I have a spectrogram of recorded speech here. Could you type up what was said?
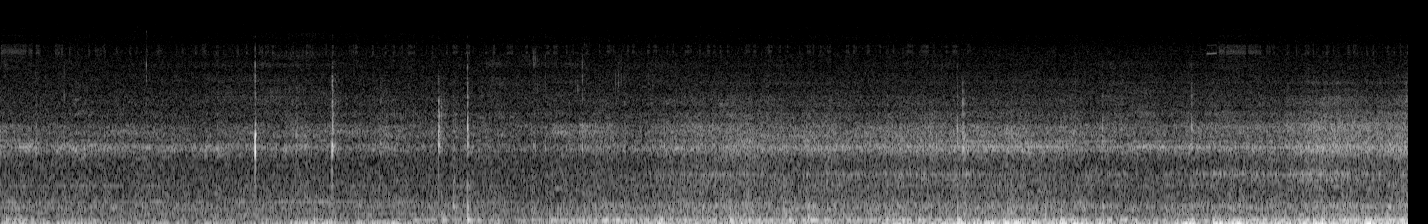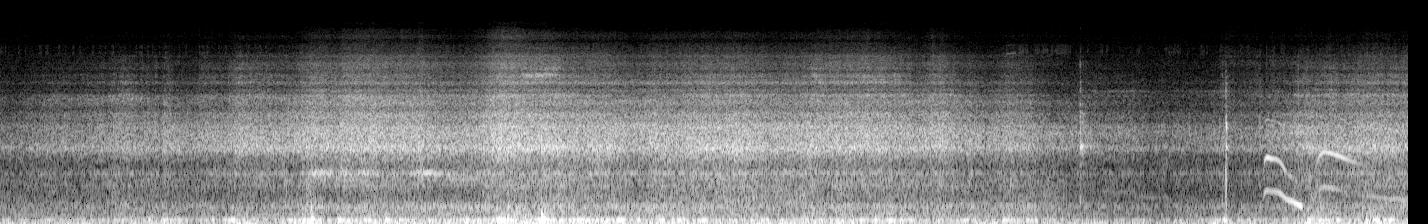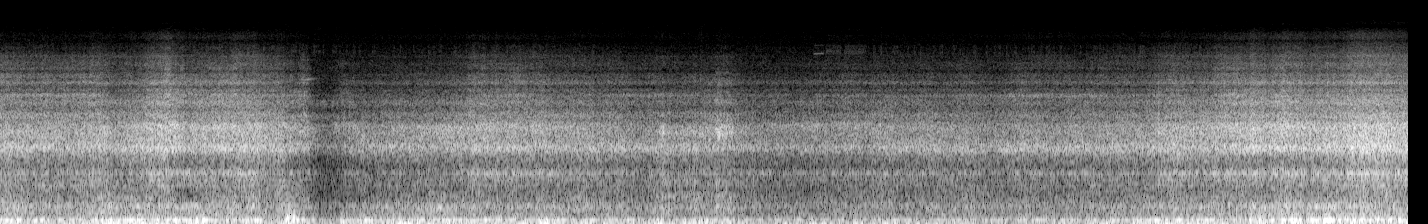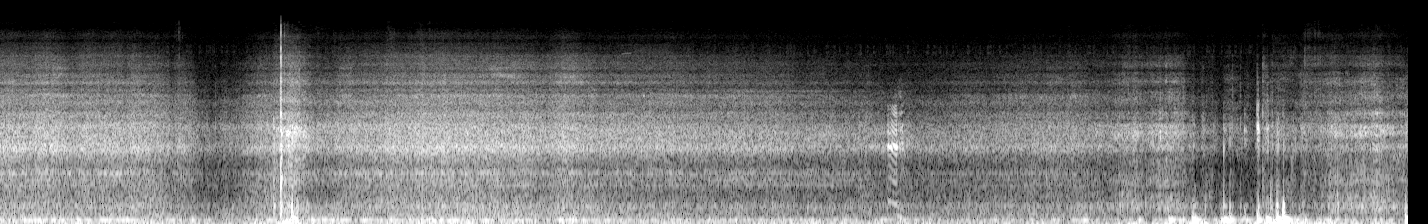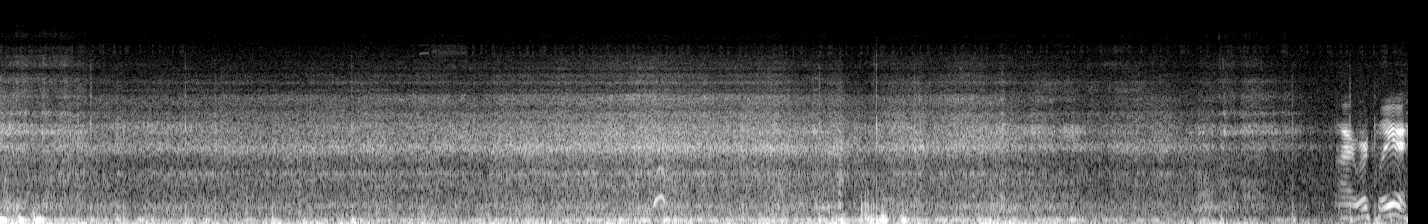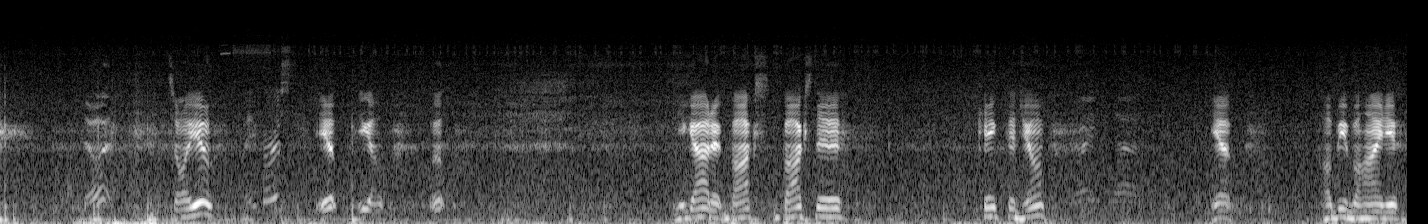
All right, we're clear. Do it. It's all you. Me first? Yep, you go. Whoop. You got it. Box, box the kink the jump. Right, left. Yep. I'll be behind you.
